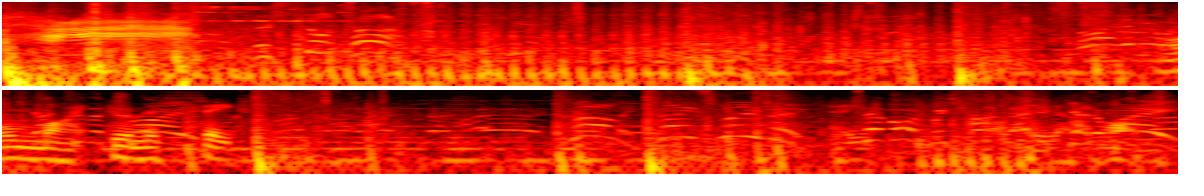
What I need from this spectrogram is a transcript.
Ah! There's still time. Oh my goodness sakes. Crowley, train's leaving. Come on, we can't let Okay, it that get one. away.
